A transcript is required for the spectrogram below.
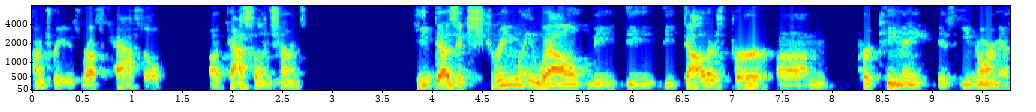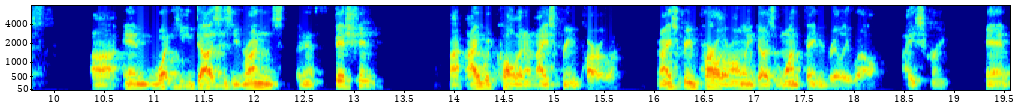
country is Russ Castle, uh, Castle Insurance he does extremely well. The the the dollars per um, per teammate is enormous, uh, and what he does is he runs an efficient. I would call it an ice cream parlor. An ice cream parlor only does one thing really well: ice cream. And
